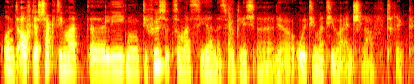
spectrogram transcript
Und auf der Shakti-Mat äh, liegen, die Füße zu massieren, ist wirklich äh, der ultimative Einschlaftrick.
